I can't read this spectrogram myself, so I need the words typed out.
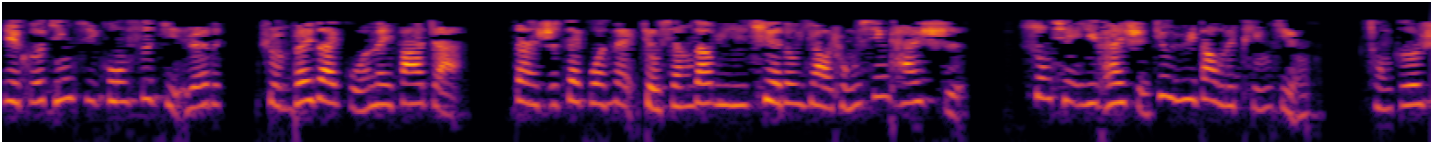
也和经纪公司解约的，准备在国内发展。但是在国内，就相当于一切都要重新开始。宋茜一开始就遇到了瓶颈，从歌手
